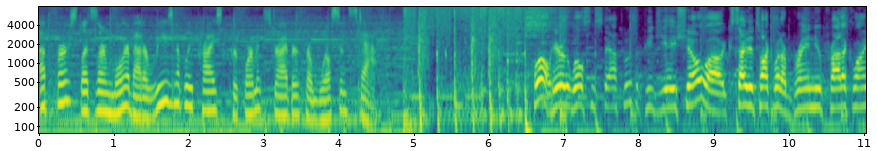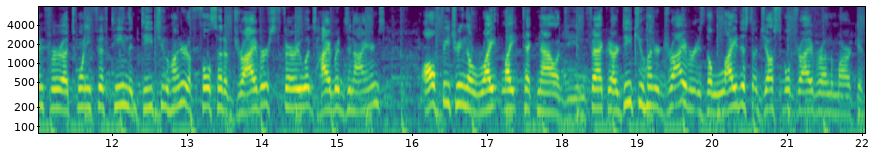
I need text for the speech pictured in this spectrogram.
Up first, let's learn more about a reasonably priced performance driver from Wilson Staff. Hello, here at the Wilson Staff booth at PGA Show. Uh, excited to talk about our brand new product line for uh, 2015, the D200, a full set of drivers, fairway hybrids, and irons, all featuring the Rite-Lite technology. In fact, our D200 driver is the lightest adjustable driver on the market.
